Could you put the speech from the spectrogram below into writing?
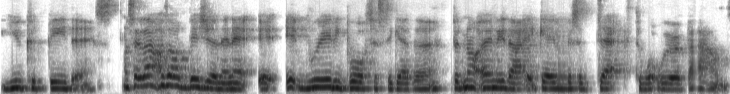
you could be this. And so that was our vision, and it, it, it, really brought us together. But not only that, it gave us a depth to what we were about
